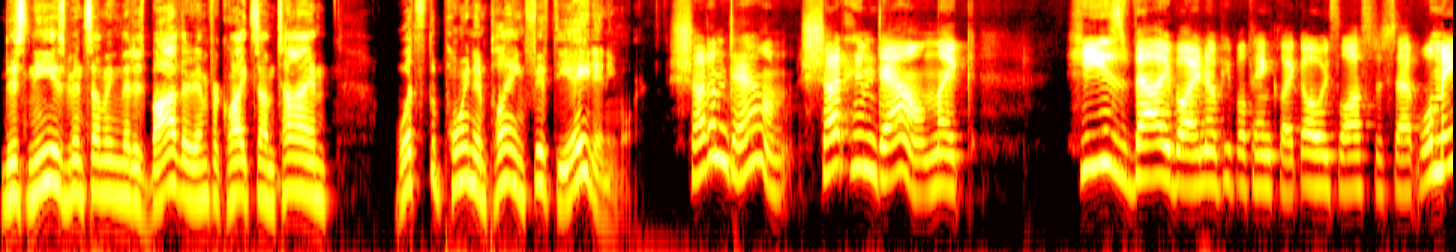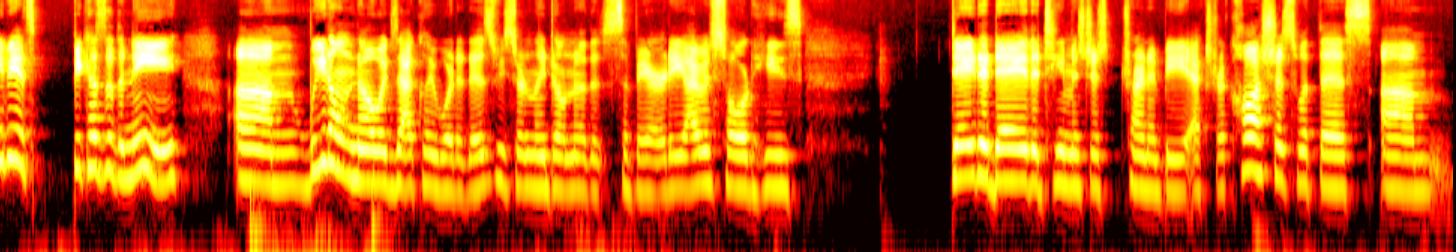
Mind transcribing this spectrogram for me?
This knee has been something that has bothered him for quite some time. What's the point in playing 58 anymore? Shut him down. Shut him down. Like he's valuable. I know people think like, oh, he's lost a step. Well, maybe it's because of the knee. Um, we don't know exactly what it is. We certainly don't know the severity. I was told he's day to day, the team is just trying to be extra cautious with this. Um,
